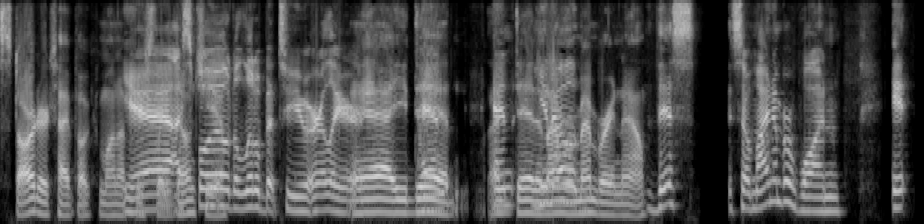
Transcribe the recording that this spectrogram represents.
starter type Pokemon up your Yeah, I sleeve, don't spoiled a little bit to you you? earlier. Yeah, you did. I and, did, and you know, I'm remembering now. this so my number one it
